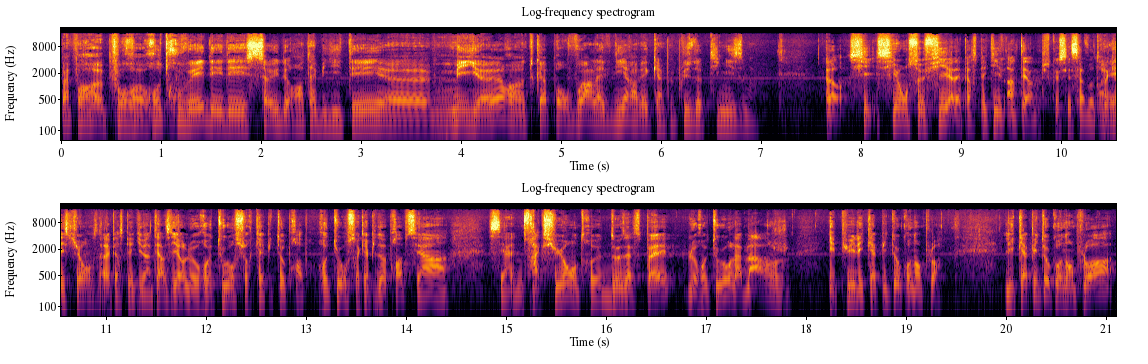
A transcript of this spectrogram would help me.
bah, pour, retrouver des, seuils de rentabilité euh, meilleurs, en tout cas pour voir l'avenir avec un peu plus d'optimisme? Alors, si, on se fie à la perspective interne, puisque c'est ça votre question, à la perspective interne, c'est-à-dire le retour sur capitaux propres. Retour sur capitaux propres, c'est un, une fraction entre deux aspects, le retour, la marge, et puis les capitaux qu'on emploie. Les capitaux qu'on emploie,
